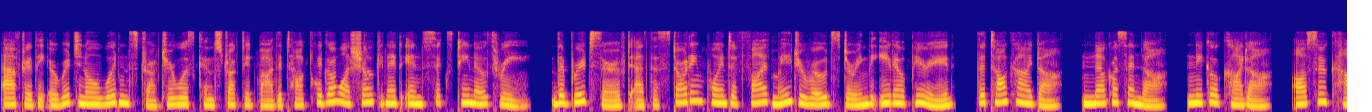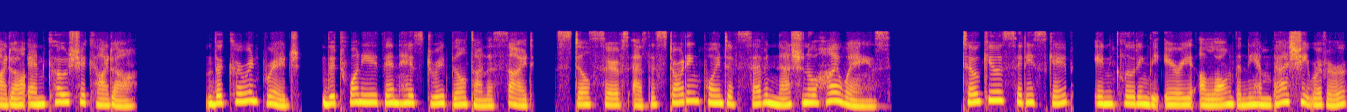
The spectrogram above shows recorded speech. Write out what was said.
After the original wooden structure was constructed by the Tokugawa shogunate in 1603, the bridge served as the starting point of five major roads during the Edo period, the Tokaido, Nakasendo, Nikkokaido, Oshukaido and Koshukaido. The current bridge, the 20th in history built on the site, still serves as the starting point of seven national highways. Tokyo's cityscape, including the area along the Nihonbashi River,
